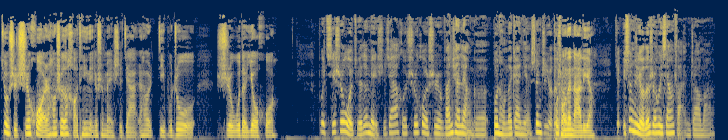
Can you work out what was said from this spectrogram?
就是吃货。然后说的好听一点就是美食家，然后抵不住食物的诱惑。不，其实我觉得美食家和吃货是完全两个不同的概念，甚至有的不同在哪里啊？就甚至有的时候会相反，你知道吗？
